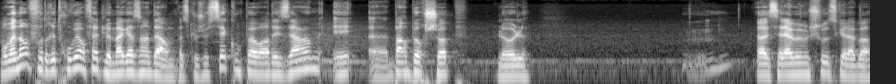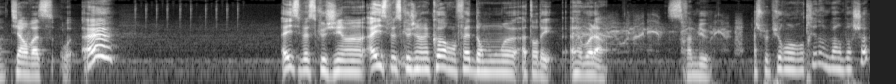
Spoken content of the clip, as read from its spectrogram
Bon, maintenant, il faudrait trouver en fait le magasin d'armes. Parce que je sais qu'on peut avoir des armes et euh, barbershop. Lol. Ah, c'est la même chose que là-bas. Tiens, on va... Hein? Ah c'est parce que j'ai un... Ah c'est parce que j'ai un corps en fait dans mon... Euh, attendez, euh, voilà. Ce sera mieux. Ah je peux plus rentrer dans le barbershop?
